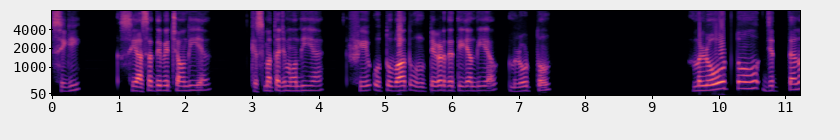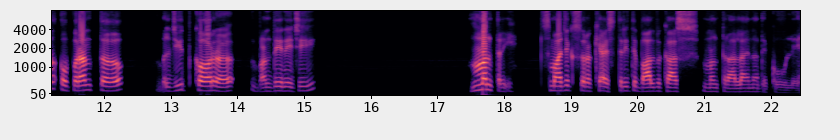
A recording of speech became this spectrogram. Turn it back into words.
ਸੀਗੀ, ਸਿਆਸਤ ਦੇ ਵਿੱਚ ਆਉਂਦੀ ਹੈ ਕਿਸਮਤ ਅਜਮਾਉਂਦੀ ਹੈ ਫਿਰ ਉਸ ਤੋਂ ਬਾਅਦ ਉਹਨੂੰ ਟਿਕਟ ਦਿੱਤੀ ਜਾਂਦੀ ਆ ਮਲੋਟ ਤੋਂ। ਮਲੋਟ ਤੋਂ ਜਿੱਤਣ ਉਪਰੰਤ ਬਲਜੀਤ ਕੌਰ ਬਣਦੇ ਨੇ ਜੀ ਮੰਤਰੀ, ਸਮਾਜਿਕ ਸੁਰੱਖਿਆ, ਇਸਤਰੀ ਤੇ ਬਾਲ ਵਿਕਾਸ ਮੰਤਰਾਲਾ ਇਹਨਾਂ ਦੇ ਕੋਲ ਹੈ।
